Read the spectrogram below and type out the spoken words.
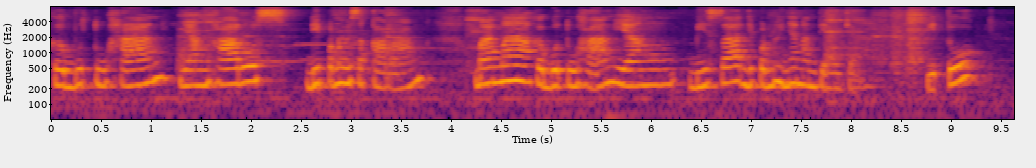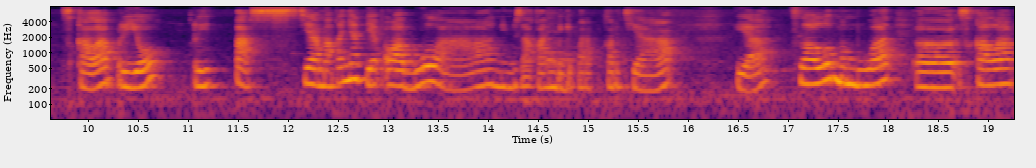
kebutuhan yang harus dipenuhi sekarang, mana kebutuhan yang bisa dipenuhinya nanti aja. Itu skala prioritas. Ya, makanya tiap awal bulan, nih misalkan bagi para pekerja, ya, selalu membuat uh, skala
